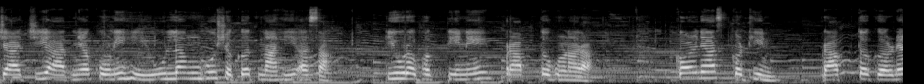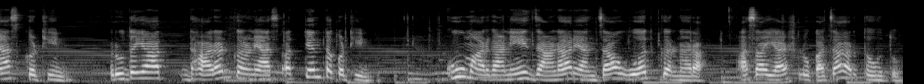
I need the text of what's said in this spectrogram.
ज्याची आज्ञा कोणीही उल्लंघू शकत नाही असा तीव्र भक्तीने प्राप्त होणारा कळण्यास कठीण प्राप्त करण्यास कठीण हृदयात धारण करण्यास अत्यंत कठीण कुमार्गाने जाणाऱ्यांचा वध करणारा असा या श्लोकाचा अर्थ होतो.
